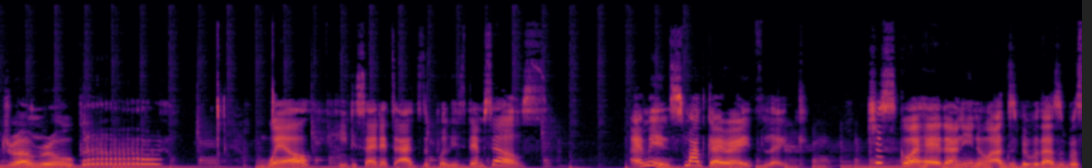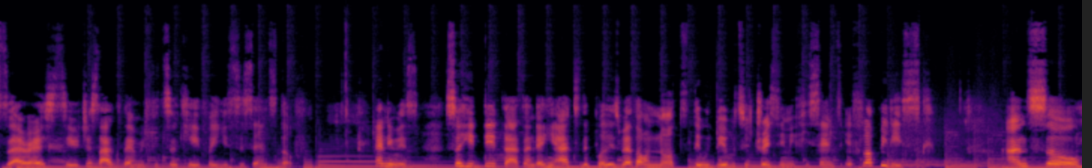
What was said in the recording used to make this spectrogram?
drum roll well he decided to ask the police themselves I mean, smart guy, right? Like, just go ahead and you know ask the people that are supposed to arrest you. Just ask them if it's okay for you to send stuff. Anyways, so he did that, and then he asked the police whether or not they would be able to trace him if he sent a floppy disk. And so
